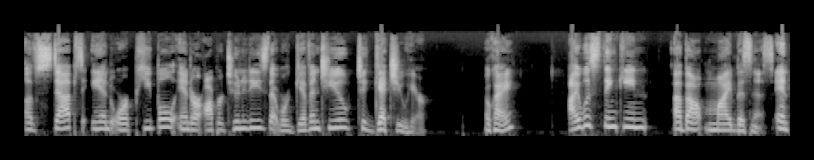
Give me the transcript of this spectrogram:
of steps and or people and or opportunities that were given to you to get you here. Okay. I was thinking about my business. And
